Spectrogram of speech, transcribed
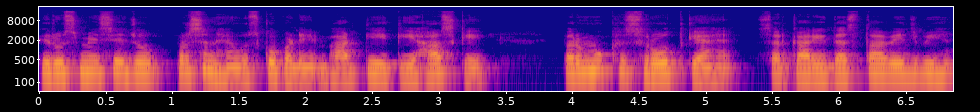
फिर उसमें से जो प्रश्न है उसको पढ़ें। भारतीय इतिहास के प्रमुख स्रोत क्या हैं? सरकारी दस्तावेज़ भी हैं,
